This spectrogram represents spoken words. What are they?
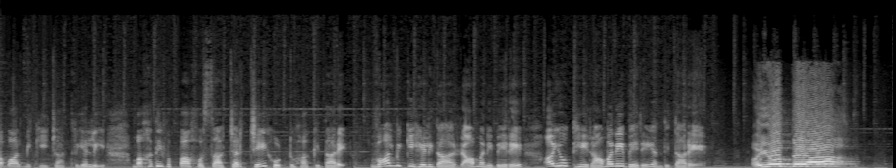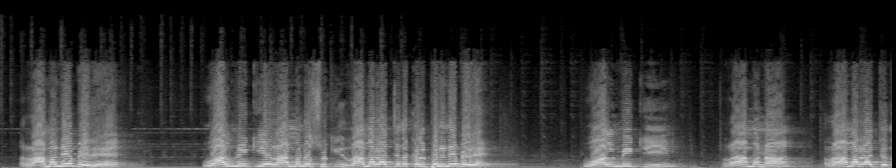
ವಾಲ್ಮೀಕಿ ಜಾತ್ರೆಯಲ್ಲಿ ಮಹದೇವಪ್ಪ ಹೊಸ ಚರ್ಚೆ ಹುಟ್ಟುಹಾಕಿದ್ದಾರೆ ವಾಲ್ಮೀಕಿ ಹೇಳಿದ ರಾಮನೇ ಬೇರೆ, ಅಯೋಧ್ಯೆ ರಾಮನೇ ಬೇರೆ ಎಂದಿದ್ದಾರೆ. ಅಯೋಧ್ಯೆಯ ರಾಮನೇ ಬೇರೆ ವಾಲ್ಮೀಕಿಯ ರಾಮನ ಸುಖಿ ರಾಮರಾಜ್ಯದ ಕಲ್ಪನೆನೇ ಬೇರೆ. ವಾಲ್ಮೀಕಿ ರಾಮನ ರಾಮರಾಜ್ಯದ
